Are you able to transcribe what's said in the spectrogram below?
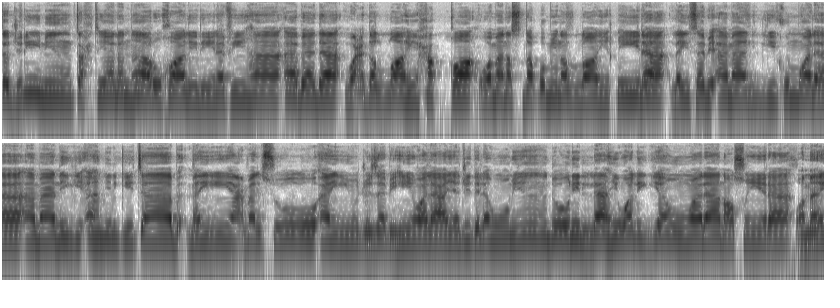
تجري من تحتها الأنهار خالدين فيها أبدا. وعد الله حقا. ومن أصدق من الله قيلا. ليس بأمانيكم ولا أماني أهل الكتاب. من يعمل سوءا يجز به ولا يجد له من دون الله وليا ولا نصيرا. ومن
